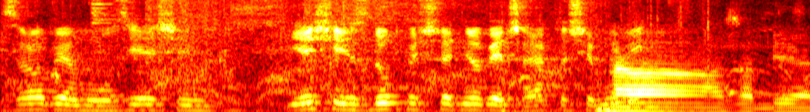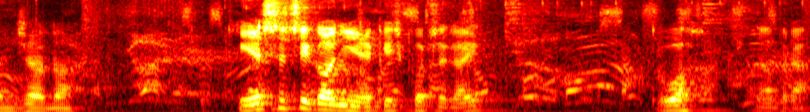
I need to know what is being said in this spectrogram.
Zrobię mu z jesień, jesień z dupy średniowiecza, jak to się mówi? No, zabiłem dziada. Jeszcze cię goni jakieś, poczekaj. Ło, dobra.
